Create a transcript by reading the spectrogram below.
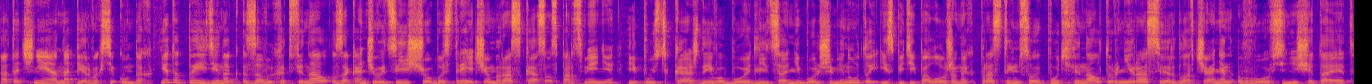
а точнее на первых секундах. Этот поединок за выход в финал заканчивается еще быстрее, чем рассказ о спортсмене. И пусть каждый его бой длится не больше минуты из пяти положенных, простым свой путь в финал турнира свердловчанин вовсе не считает.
